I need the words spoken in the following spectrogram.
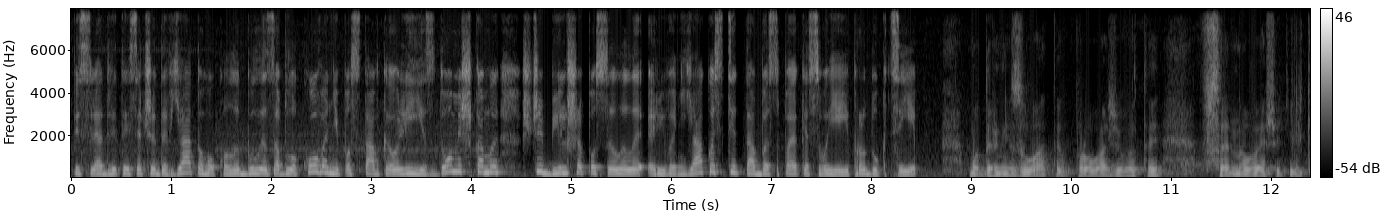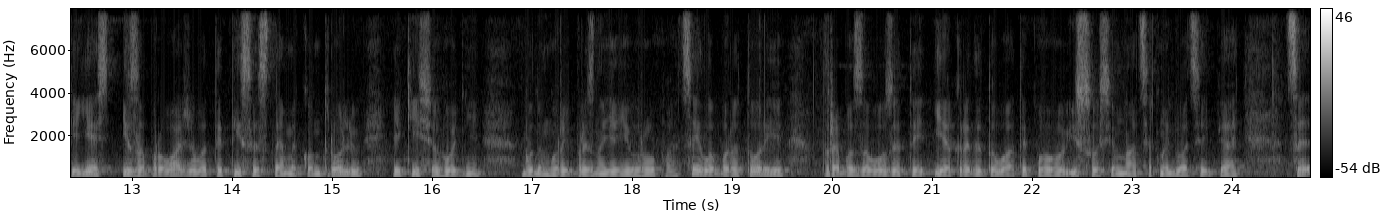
Після 2009-го, коли були заблоковані поставки олії з домішками, ще більше посилили рівень якості та безпеки своєї продукції. Модернізувати, впроваджувати все нове, що тільки є, і запроваджувати ті системи контролю, які сьогодні, будемо говорити, признає Європа. Це і лабораторії треба завозити і акредитувати по ISO 17025. Це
